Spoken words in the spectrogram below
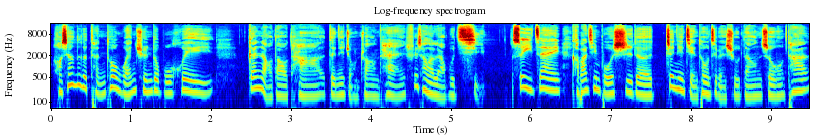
好像那个疼痛完全都不会干扰到他的那种状态，非常的了不起。所以在卡巴金博士的《正念减痛》这本书当中，他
